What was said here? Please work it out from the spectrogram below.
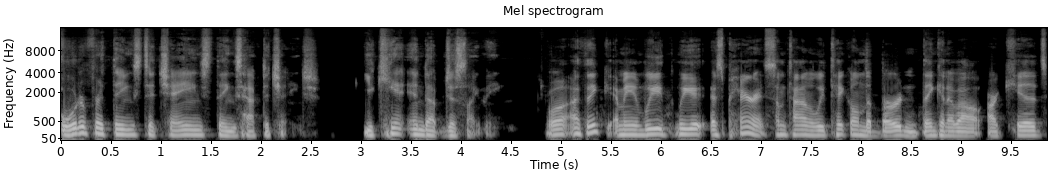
order for things to change, things have to change. You can't end up just like me. Well, I think I mean we we as parents sometimes we take on the burden thinking about our kids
